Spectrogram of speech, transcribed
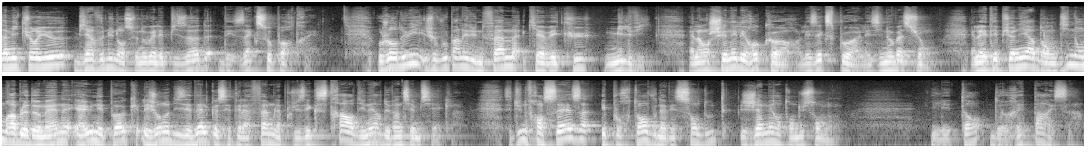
amis curieux, bienvenue dans ce nouvel épisode des Axoportraits. Aujourd'hui, je vais vous parler d'une femme qui a vécu mille vies. Elle a enchaîné les records, les exploits, les innovations. Elle a été pionnière dans d'innombrables domaines et à une époque, les journaux disaient d'elle que c'était la femme la plus extraordinaire du XXe siècle. C'est une Française et pourtant vous n'avez sans doute jamais entendu son nom. Il est temps de réparer ça.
